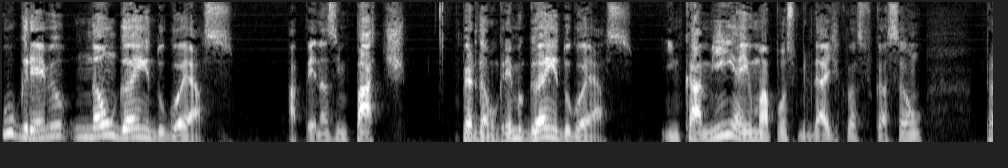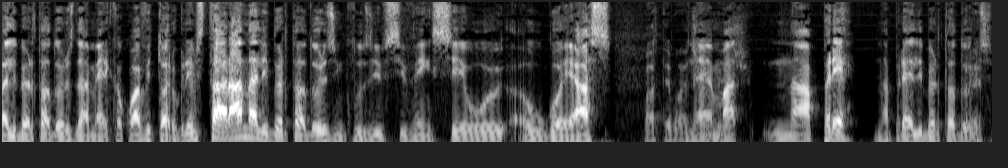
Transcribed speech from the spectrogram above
O Grêmio não ganhe do Goiás. Apenas empate. Perdão, o Grêmio ganhe do Goiás. Encaminha aí uma possibilidade de classificação para a Libertadores da América com a vitória. O Grêmio estará na Libertadores, inclusive, se vencer o, o Goiás né, na pré, na pré-Libertadores.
